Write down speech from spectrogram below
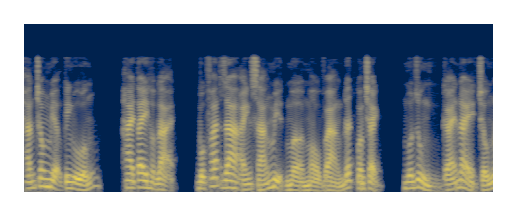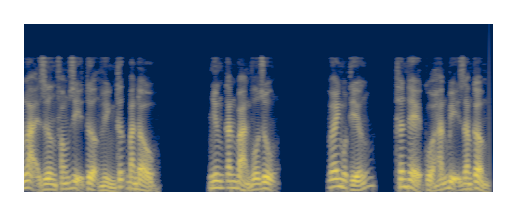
hắn trong miệng kinh uống, hai tay hợp lại, bộc phát ra ánh sáng mịt mờ màu vàng đất quang trạch, muốn dùng cái này chống lại dương phóng dị tượng hình thức ban đầu. Nhưng căn bản vô dụng. Vang một tiếng, thân thể của hắn bị giam cầm,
